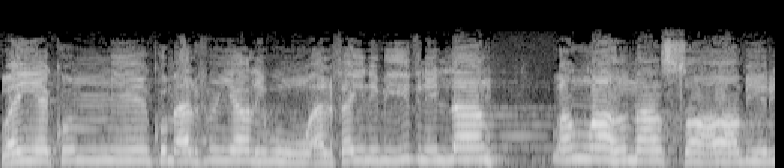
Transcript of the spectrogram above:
وإن يكن منكم ألف يغلبوا ألفين بإذن الله. والله مع الصابرين.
